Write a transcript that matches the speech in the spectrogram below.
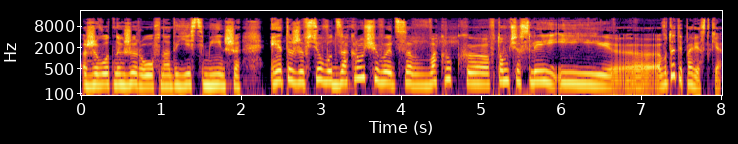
животных жиров, надо есть меньше. Это же все вот закручивается вокруг, э, в том числе и э, вот этой повестки.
